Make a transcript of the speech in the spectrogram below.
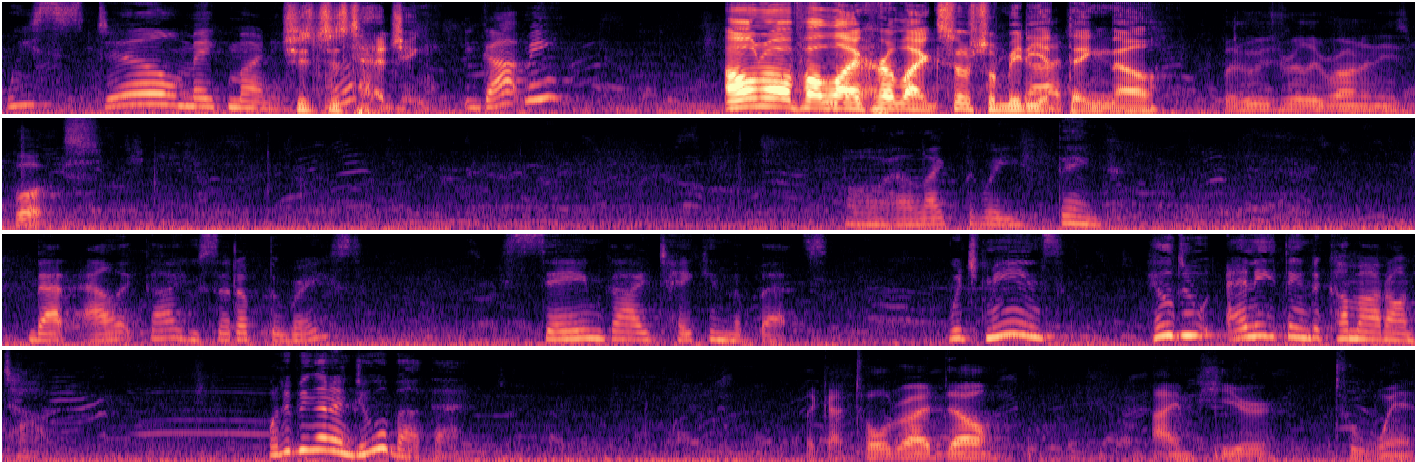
we still make money. She's just Huh? hedging. You got me? I don't know if I like her like social media Gotcha. thing though. But who's really running these books? Oh, I like the way you think. That Alec guy who set up the race? Same guy taking the bets. Which means he'll do anything to come out on top. What are we gonna do about that? Like I told Rydell, I'm here to win.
